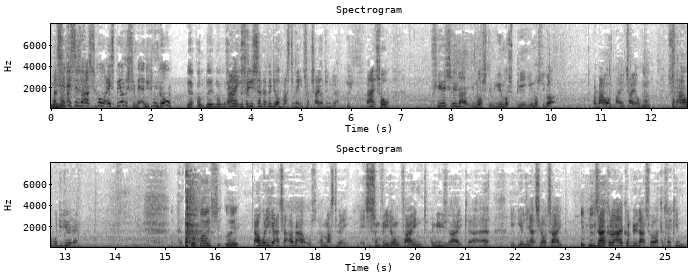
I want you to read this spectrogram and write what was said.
And see, this is what has to go. Let's be honest to me, and you can go. Yeah, I'm. Right, so you. sent a video of masturbating to a child, didn't you? Yes. Right, so for you to do that, you must you must be you must have got aroused by a child. No. So how would you do it then? Well, basically, How would you get a aroused and masturbate? It's just something you don't find amusing, like uh, uh, you, you, that's your type. Because I couldn't, I couldn't do that to like a fucking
